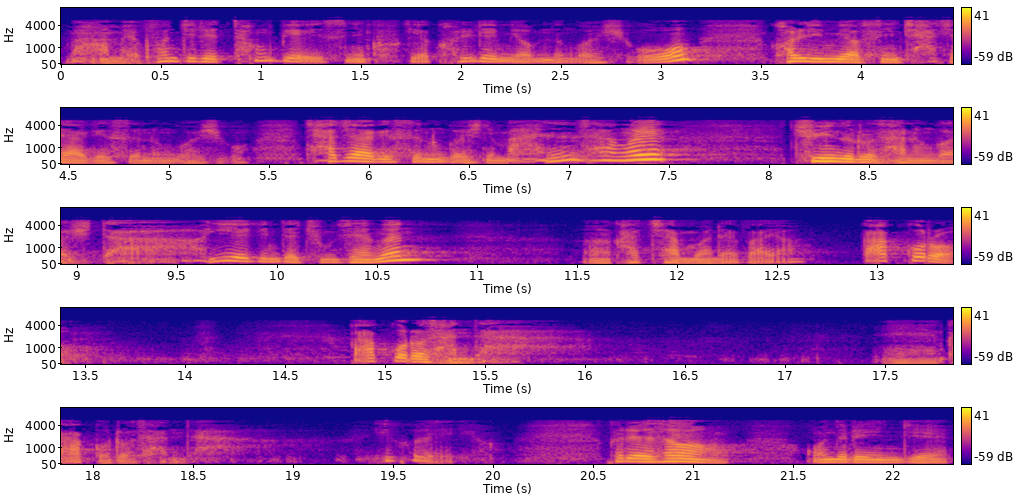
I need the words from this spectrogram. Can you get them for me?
마음의 본질이 텅 비어 있으니 거기에 걸림이 없는 것이고 걸림이 없으니 자제하게 쓰는 것이고 자제하게 쓰는 것이니 만상을 주인으로 사는 것이다. 이 얘기인데 중생은 어, 같이 한번 해봐요. 까꾸로 까꾸로 산다. 예, 깎으로 산다. 이거예요. 그래서 오늘은 이제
